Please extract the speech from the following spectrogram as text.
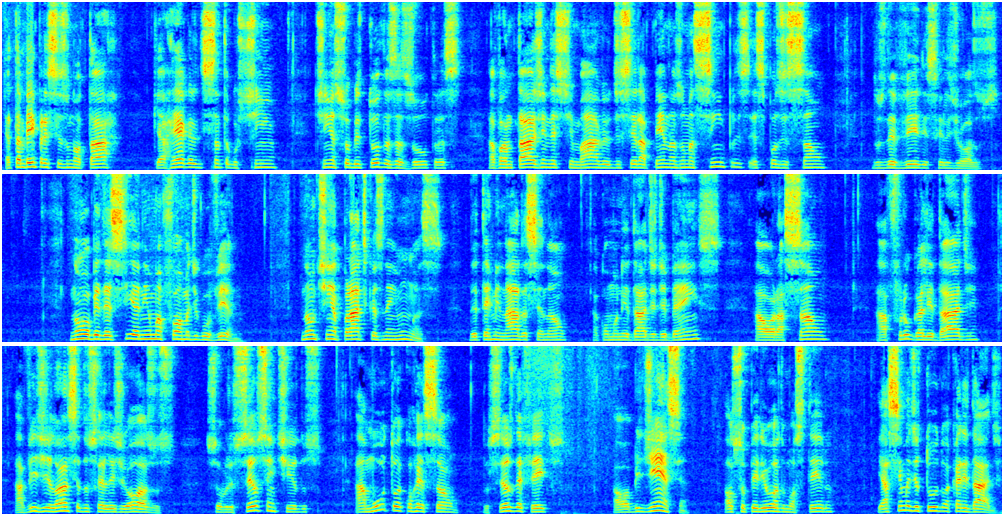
É também preciso notar que a regra de Santo Agostinho tinha sobre todas as outras a vantagem inestimável de ser apenas uma simples exposição dos deveres religiosos. Não obedecia a nenhuma forma de governo, não tinha práticas nenhumas determinadas senão a comunidade de bens, a oração, a frugalidade, a vigilância dos religiosos sobre os seus sentidos, a mútua correção dos seus defeitos, a obediência ao superior do mosteiro e, acima de tudo, a caridade,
